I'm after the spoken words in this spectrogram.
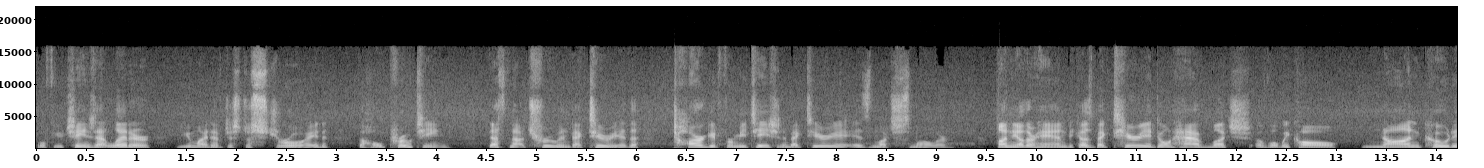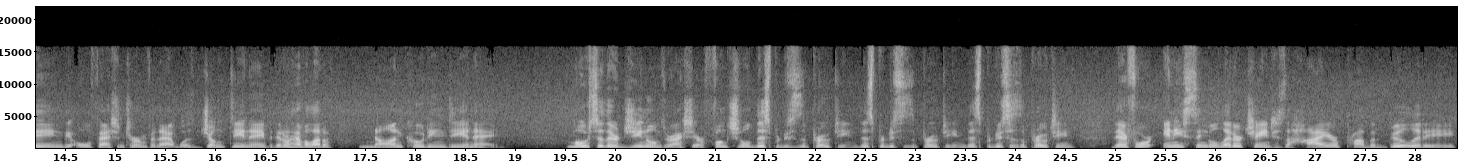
Well, if you change that letter, you might have just destroyed the whole protein. That's not true in bacteria. The target for mutation in bacteria is much smaller. On the other hand, because bacteria don't have much of what we call non-coding, the old-fashioned term for that was junk DNA, but they don't have a lot of non-coding DNA. Most of their genomes are actually are functional. This produces a protein, this produces a protein, this produces a protein. Therefore, any single letter change has a higher probability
